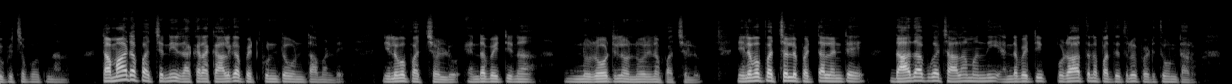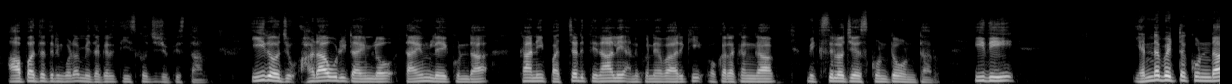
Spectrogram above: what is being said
చూపించబోతున్నాను. టమాటా పచ్చడిని రకరకాలుగా పెట్టుకుంటూ ఉంటామండి. నిలవ పచ్చళ్ళు ఎండబెట్టిన రోటిలో నూరిన పచ్చళ్ళు. నిలవ పచ్చళ్ళు పెట్టాలంటే దాదాపుగా చాలామంది ఎండబెట్టి పురాతన పద్ధతిలో పెడుతూ ఉంటారు. ఆ పద్ధతిని కూడా మీ దగ్గర తీసుకొచ్చి చూపిస్తాను. ఈరోజు హడావుడి టైంలో టైం లేకుండా కానీ పచ్చడి తినాలి అనుకునే వారికి ఒక రకంగా మిక్సీలో చేసుకుంటూ ఉంటారు. ఇది ఎండబెట్టకుండా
